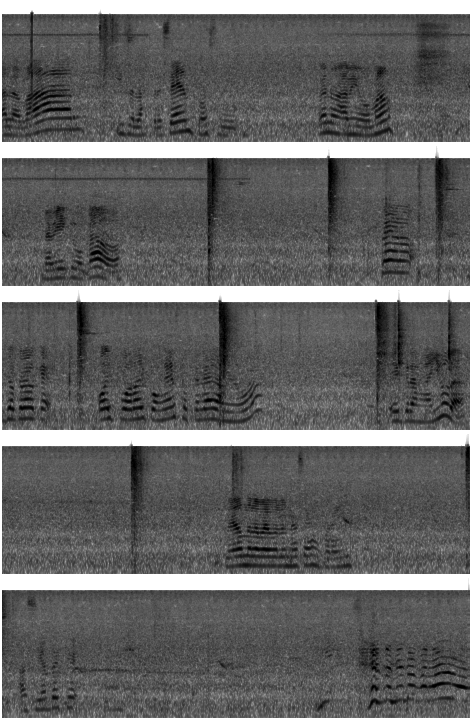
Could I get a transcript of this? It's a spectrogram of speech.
a lavar y se las presento a su, bueno, a mi mamá. Me había equivocado. Pero yo creo que hoy por hoy con esto que le haga mi mamá, es gran ayuda. Cuidado, no le voy a volver una ceja por ahí. Así es de que... ¡Se saliendo palabra!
